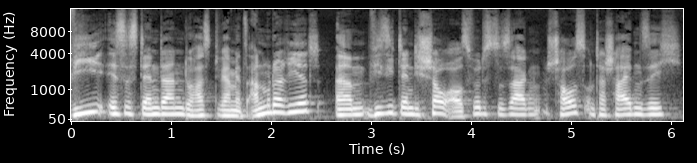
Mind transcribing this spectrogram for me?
Wie ist es denn dann, du hast, wir haben jetzt anmoderiert, ähm, wie sieht denn die Show aus? Würdest du sagen, Shows unterscheiden sich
